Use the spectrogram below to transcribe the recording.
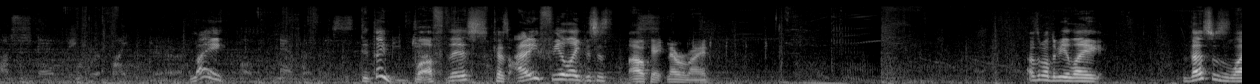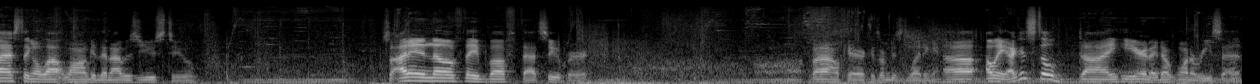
a standing reminder of Did they buff this? Because I feel like this is... Okay, never mind. I was about to be like... This was lasting a lot longer than I was used to. So I didn't know if they buffed that super. I don't care, because I'm just letting it... Uh, oh wait, I can still die here, and I don't want to reset.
